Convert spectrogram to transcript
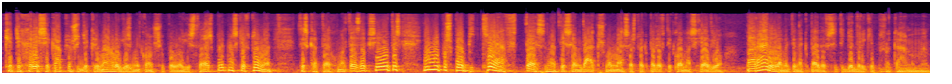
και τη χρήση κάποιων συγκεκριμένων λογισμικών στους υπολογιστές, πρέπει να σκεφτούμε τις κατέχουμε αυτές τις δεξιότητες ή μήπως πρέπει και αυτές να τις εντάξουμε μέσα στο εκπαιδευτικό μας σχέδιο παράλληλα με την εκπαίδευση την κεντρική που θα κάνουμε.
